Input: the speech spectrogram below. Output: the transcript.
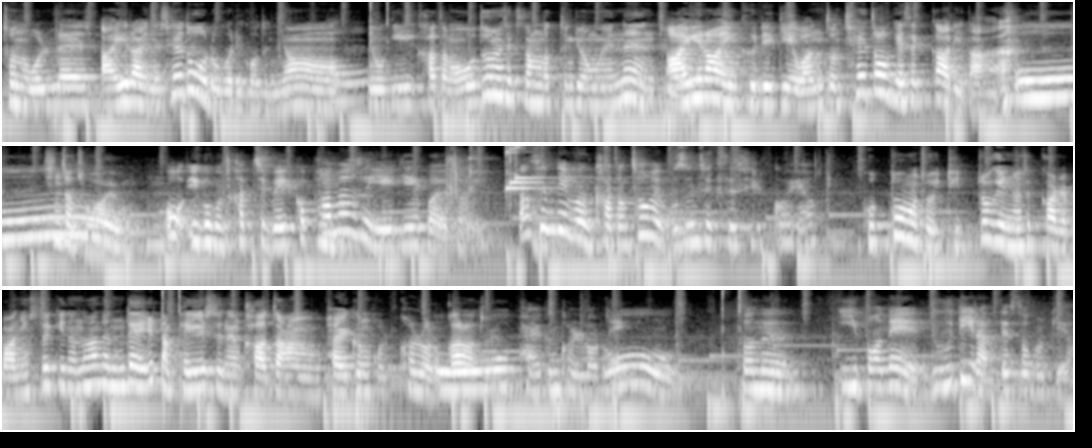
저는 원래 아이라인을 섀도우로 그리거든요. 어. 여기 가장 어두운 색상 같은 경우에는 아이라인 그리기에 완전 최적의 색깔이다. 오. 진짜 좋아요. 어 이거 그럼 같이 메이크업 하면서 얘기해봐요 저희. 쌍스님은 가장 처음에 무슨 색 쓰실 거예요? 보통은 저희 뒤쪽에 있는 색깔을 많이 쓰기는 하는데 일단 베이스는 가장 밝은 컬- 컬러로 깔아줘요. 오, 밝은 컬러로. 저는 이번에 누디 라떼 써볼게요.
